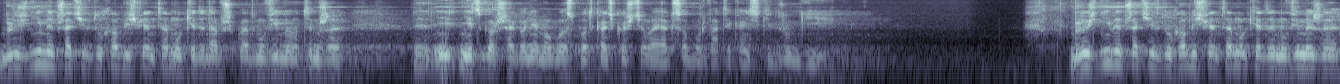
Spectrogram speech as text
Bluźnimy przeciw Duchowi Świętemu, kiedy na przykład mówimy o tym, że nic gorszego nie mogło spotkać Kościoła jak Sobór Watykański II. Bluźnimy przeciw Duchowi Świętemu, kiedy mówimy, że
